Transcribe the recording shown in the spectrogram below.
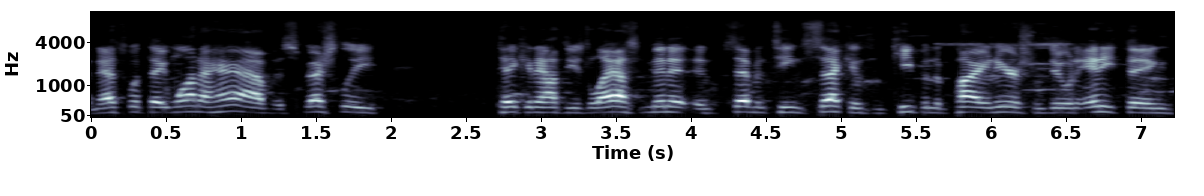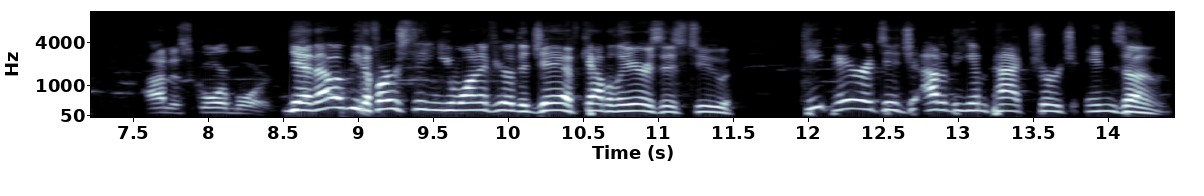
And that's what they want to have, especially taking out these last minute and 17 seconds and keeping the Pioneers from doing anything on the scoreboard. Yeah, that would be the first thing you want if you're the JF Cavaliers is to keep Heritage out of the Impact Church end zone.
